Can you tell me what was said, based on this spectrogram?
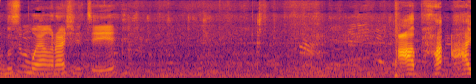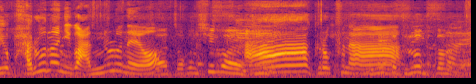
과연 무슨 모양을 하실지. 아, 바, 아, 이거 바로는 이거 안 누르네요. 아, 조금 쉬고 와야지. 아, 그렇구나. 또 들러붙거든요.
